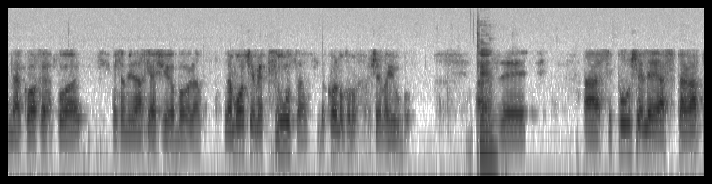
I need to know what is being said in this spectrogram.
מהכוח אל הפועל את המדינה הכי עשירה בעולם. למרות שהם יצרו אותה בכל מקום אחר שהם היו בו. כן. אז uh, הסיפור של uh, הסתרת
